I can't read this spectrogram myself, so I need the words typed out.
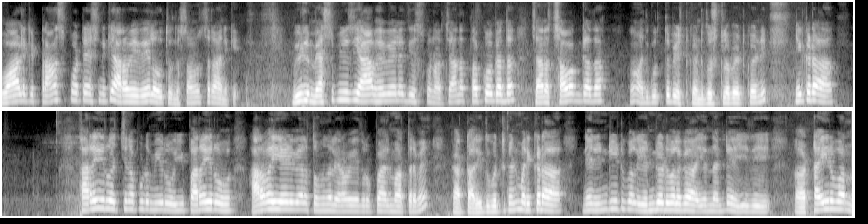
వాళ్ళకి ట్రాన్స్పోర్టేషన్కి అరవై వేలు అవుతుంది సంవత్సరానికి. వీళ్ళు మెస్ ఫీజు యాభై వేలే తీసుకున్నారు. చాలా తక్కువ కదా. చాలా చవక్ కదా. అది గుర్తు పెట్టుకోండి దృష్టిలో పెట్టుకోండి. ఇక్కడ పరైరు వచ్చినప్పుడు మీరు ఈ పరైరు అరవై ఏడు వేల తొమ్మిది వందల ఇరవై ఐదు రూపాయలు మాత్రమే కట్టాలి. ఇది గుర్తుకండి. మరి ఇక్కడ నేను ఇండివిజువల్ ఇండివిజువల్గా ఏంటంటే ఇది tier one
